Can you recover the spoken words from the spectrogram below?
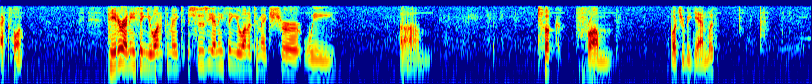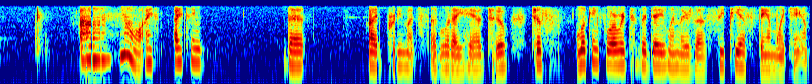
Excellent. Peter, anything you wanted to make Susie, anything you wanted to make sure we um, took from what you began with? Uh, no, I I think that I pretty much said what I had to. Just looking forward to the day when there's a CPS family camp.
